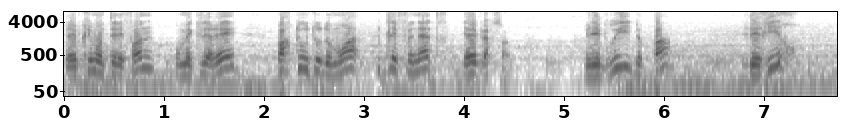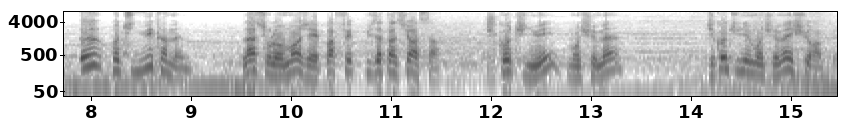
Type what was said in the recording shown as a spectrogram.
J'avais pris mon téléphone pour m'éclairer. Partout autour de moi, toutes les fenêtres, il n'y avait personne. Mais les bruits de pas les rires, eux, continuaient quand même. Là, sur le moment, j'avais pas fait plus attention à ça. Je continuais mon chemin. J'ai continué mon chemin et je suis rentré.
